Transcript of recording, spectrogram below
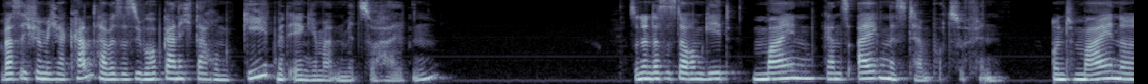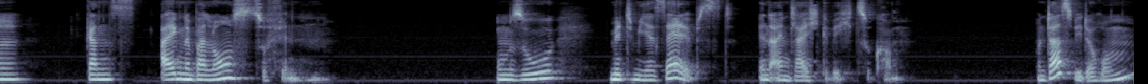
was ich für mich erkannt habe, ist, dass es überhaupt gar nicht darum geht, mit irgendjemandem mitzuhalten, sondern dass es darum geht, mein ganz eigenes Tempo zu finden und meine ganz eigene Balance zu finden, um so mit mir selbst in ein Gleichgewicht zu kommen. Und das wiederum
